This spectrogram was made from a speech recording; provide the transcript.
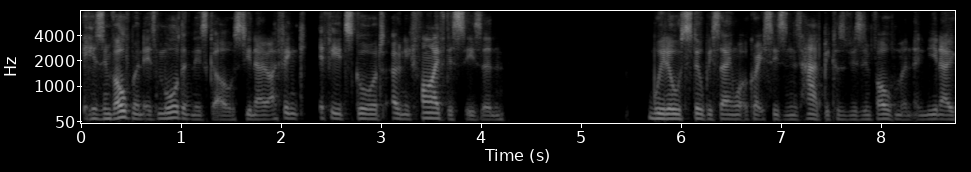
his involvement is more than his goals. You know, I think if he'd scored only five this season, we'd all still be saying what a great season he's had because of his involvement. And you know,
